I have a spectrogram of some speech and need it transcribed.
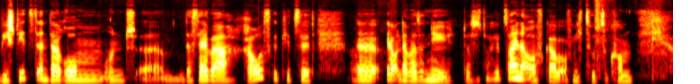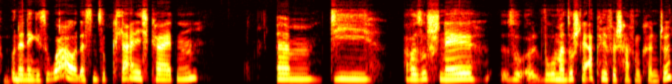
wie steht's denn darum und ähm, das selber rausgekitzelt. Äh, ja, und da war so, nee, das ist doch jetzt seine Aufgabe, auf mich zuzukommen. Und dann denke ich so, wow, das sind so Kleinigkeiten, ähm, die aber so schnell, so, wo man so schnell Abhilfe schaffen könnte,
